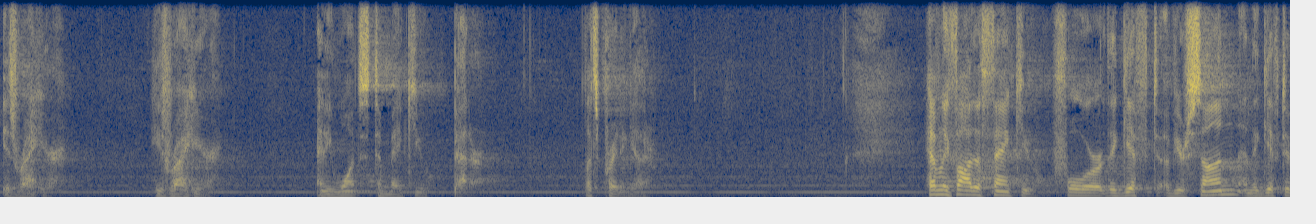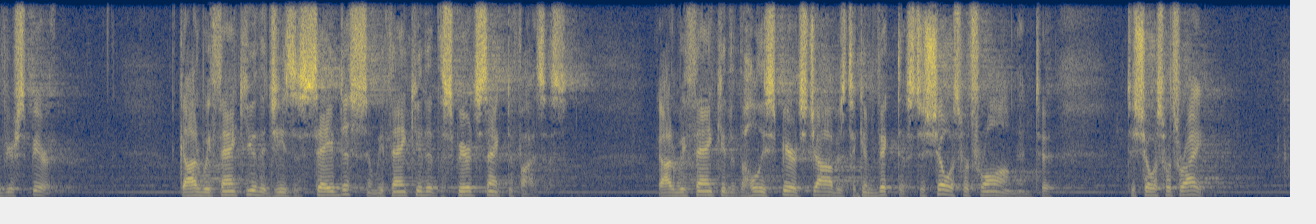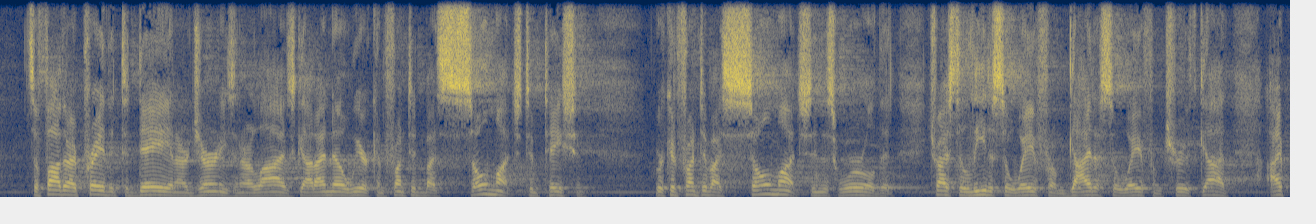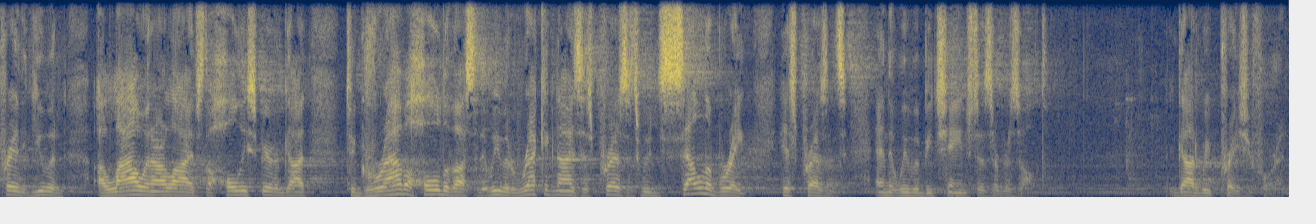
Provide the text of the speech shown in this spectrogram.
is right here. He's right here and He wants to make you better. Let's pray together. Heavenly Father, thank you for the gift of your Son and the gift of your Spirit. God, we thank you that Jesus saved us, and we thank you that the Spirit sanctifies us. God, we thank you that the Holy Spirit's job is to convict us, to show us what's wrong, and to, to show us what's right. So, Father, I pray that today in our journeys in our lives, God, I know we are confronted by so much temptation we're confronted by so much in this world that tries to lead us away from, guide us away from truth. God, I pray that you would allow in our lives the Holy Spirit of God to grab a hold of us, that we would recognize His presence, we would celebrate His presence, and that we would be changed as a result. God, we praise you for it.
